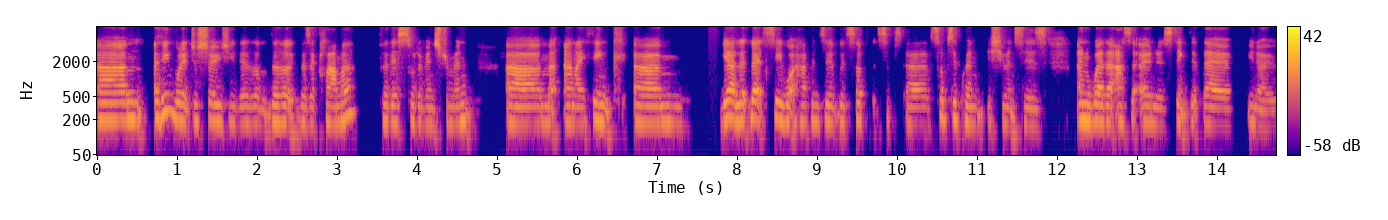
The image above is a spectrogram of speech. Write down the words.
Um, I think what it just shows you there's a, there's a, there's a clamor for this sort of instrument, um, and I think um, yeah, let, us see what happens with sub, sub, uh, subsequent issuances and whether asset owners think that they're you know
